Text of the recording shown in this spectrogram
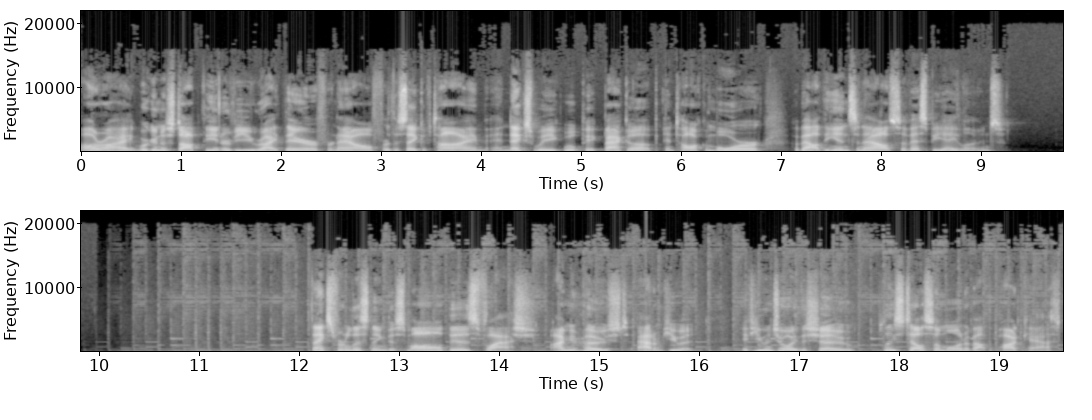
All right, we're going to stop the interview right there for now for the sake of time. And next week, we'll pick back up and talk more about the ins and outs of SBA loans. Thanks for listening to Small Biz Flash. I'm your host, Adam Hewitt. If you enjoy the show, please tell someone about the podcast,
